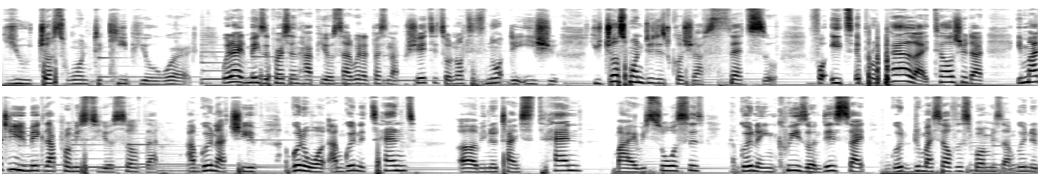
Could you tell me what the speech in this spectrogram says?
you just want to keep your word. Whether it makes the person happy or sad, whether the person appreciates it or not, is not the issue. You just want to do this because you have said so. For it's a propeller. It tells you that imagine you make that promise to yourself that I'm going to achieve, I'm going to want, I'm going to tend, um, you know, times 10 my resources. I'm going to increase on this side. I'm going to do myself this promise. I'm going to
